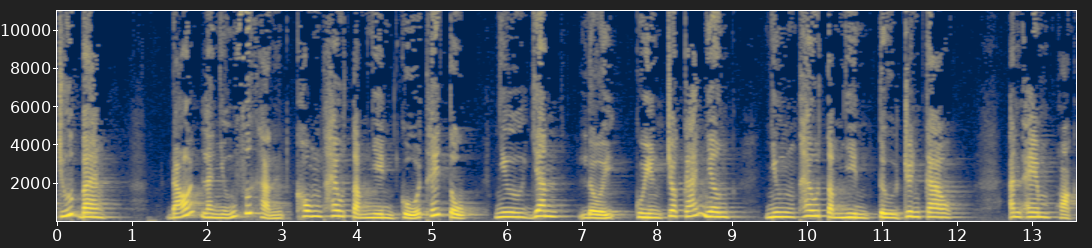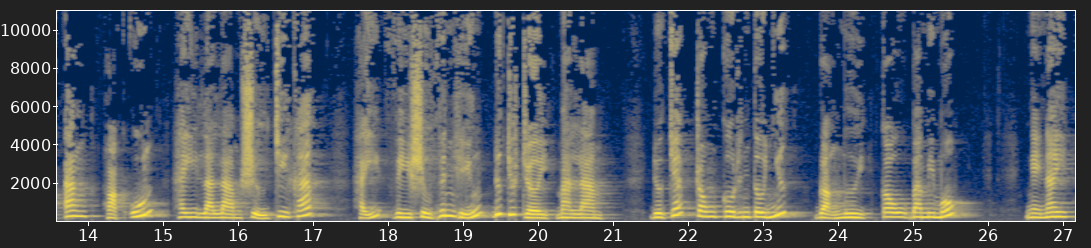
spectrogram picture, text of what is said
Chúa ban. Đó là những phước hạnh không theo tầm nhìn của thế tục như danh, lợi, quyền cho cá nhân, nhưng theo tầm nhìn từ trên cao. Anh em hoặc ăn hoặc uống hay là làm sự chi khác, hãy vì sự vinh hiển Đức Chúa Trời mà làm. Được chép trong Cô Rinh Tô nhất đoạn 10 câu 31. Ngày nay,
